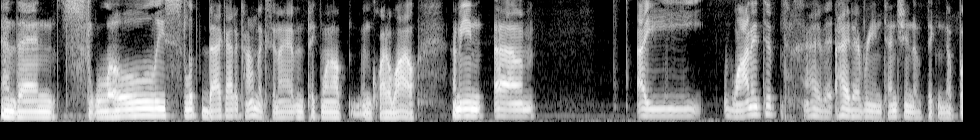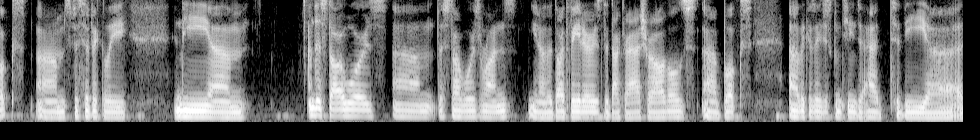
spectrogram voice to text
and then slowly slipped back out of comics, and I haven't picked one up in quite a while. I mean, um, I wanted to. I have. I had every intention of picking up books, um, specifically the um, the Star Wars, um, the Star Wars runs. You know, the Darth Vader's, the Doctor Aphra, all those uh, books, uh, because they just continue to add to the uh,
